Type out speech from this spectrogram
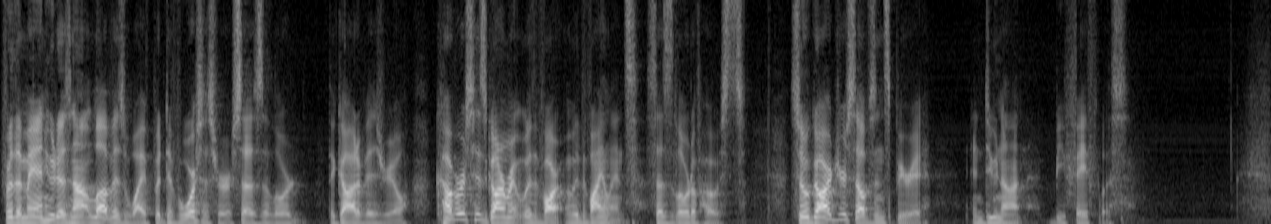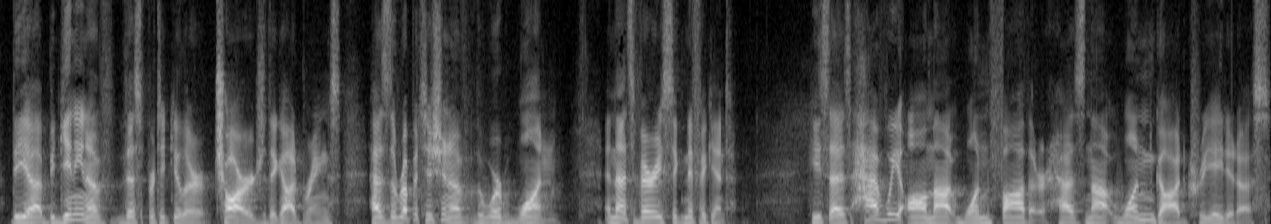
For the man who does not love his wife, but divorces her, says the Lord, the God of Israel, covers his garment with, with violence, says the Lord of hosts. So guard yourselves in spirit, and do not be faithless. The uh, beginning of this particular charge that God brings has the repetition of the word one, and that's very significant he says, Have we all not one Father? Has not one God created us?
